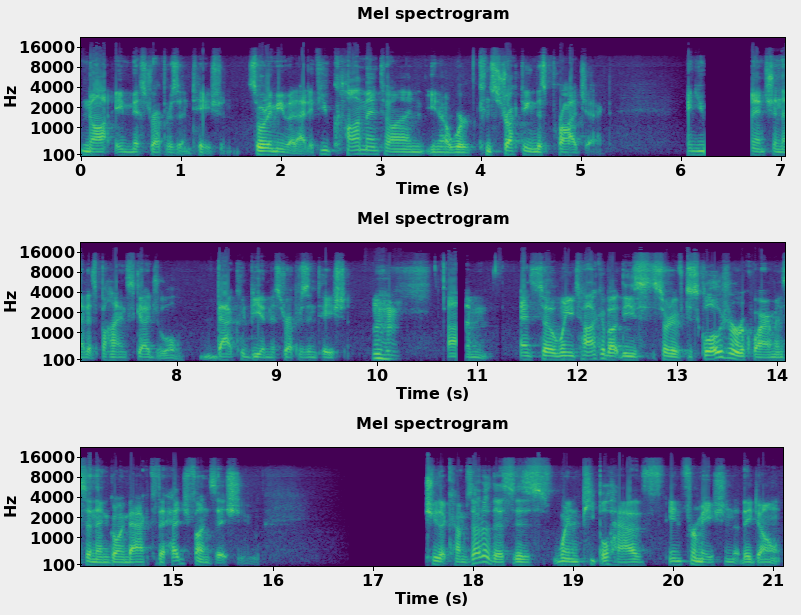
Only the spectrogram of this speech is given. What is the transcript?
not a misrepresentation. So what do I mean by that? If you comment on, you know, we're constructing this project and you mention that it's behind schedule, that could be a misrepresentation. Um, and so when you talk about these sort of disclosure requirements, and then going back to the hedge funds issue, issue that comes out of this is when people have information that they don't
